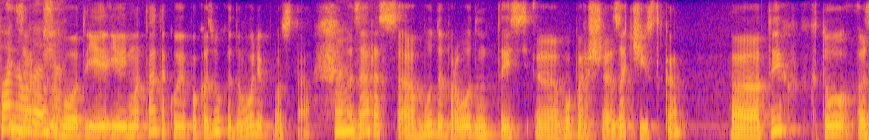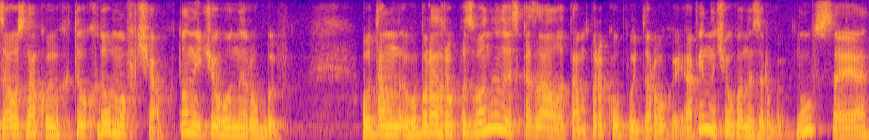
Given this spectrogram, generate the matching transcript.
пане Олеже? рахунок, і, і мета такої показухи доволі проста. Мгм. Зараз буде проводитись, е, по-перше, зачистка е, тих, хто за ознакою, хто, хто мовчав, хто нічого не робив. От там губернатору позвонили, сказали там перекопуй дороги, а він нічого не зробив. Ну все,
